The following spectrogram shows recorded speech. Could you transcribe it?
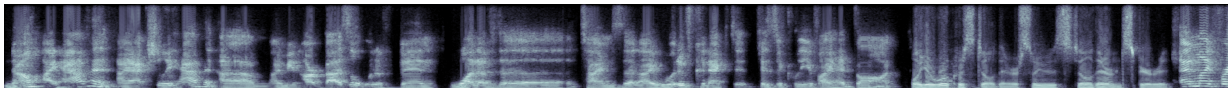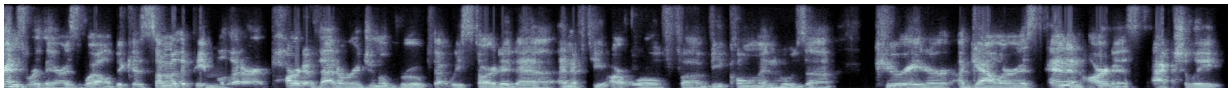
No, I haven't. I actually haven't. Um, I mean, Art Basel would have been one of the times that I would have connected physically if I had gone. Well, your work was still there, so you're still there in spirit. And my friends were there as well, because some of the people mm. that are part of that original group that we started, uh, NFT Art Wolf, uh, V. Coleman, who's a curator, a gallerist, and an artist, actually,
